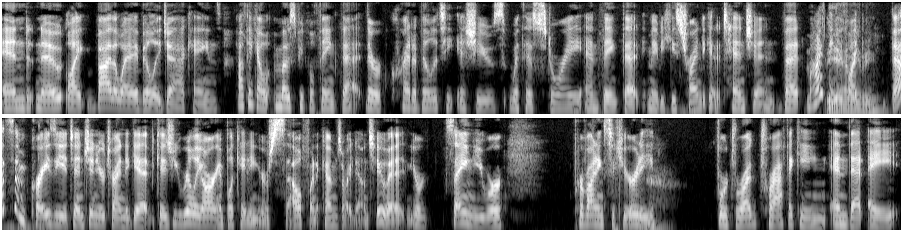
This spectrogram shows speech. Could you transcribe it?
end note. Like, by the way, Billy Jack Haynes. I think I, most people think that there are credibility issues with his story and think that maybe he's trying to get attention. But my thing Yeah, is like, maybe. that's some crazy attention you're trying to get because you really are implicating yourself when it comes right down to it. You're saying you were providing security for drug trafficking and that a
